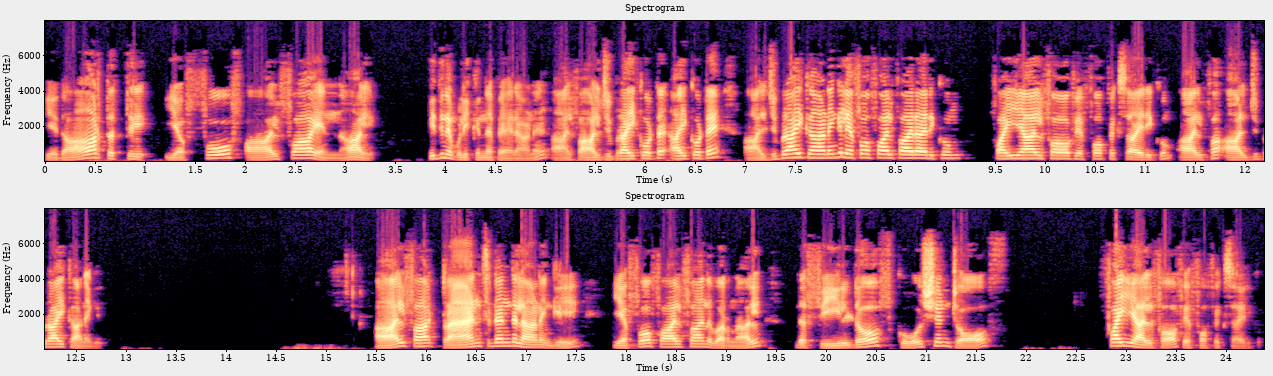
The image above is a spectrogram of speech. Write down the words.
യഥാർത്ഥത്തിൽ എഫ് ഓഫ് ആൽഫ എന്നാൽ ഇതിനെ വിളിക്കുന്ന പേരാണ് ആൽഫ. ആൽജിബ്ര ആയിക്കോട്ടെ. ആയിക്കോട്ടെ ആൽജിബ്രായിക് ആണെങ്കിൽ എഫ് ഓഫ് ആൽഫ ആരായിരിക്കും? Phi alpha of F of X ആയിരിക്കും ആൽഫ ആൽജിബ്രായിക് ആണെങ്കിൽ. ആൽഫ ട്രാൻസ്ഡെന്റൽ ആണെങ്കിൽ എഫ് ഓഫ് ആൽഫ എന്ന് പറഞ്ഞാൽ the field of quotient of phi alpha of F of X ആയിരിക്കും.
